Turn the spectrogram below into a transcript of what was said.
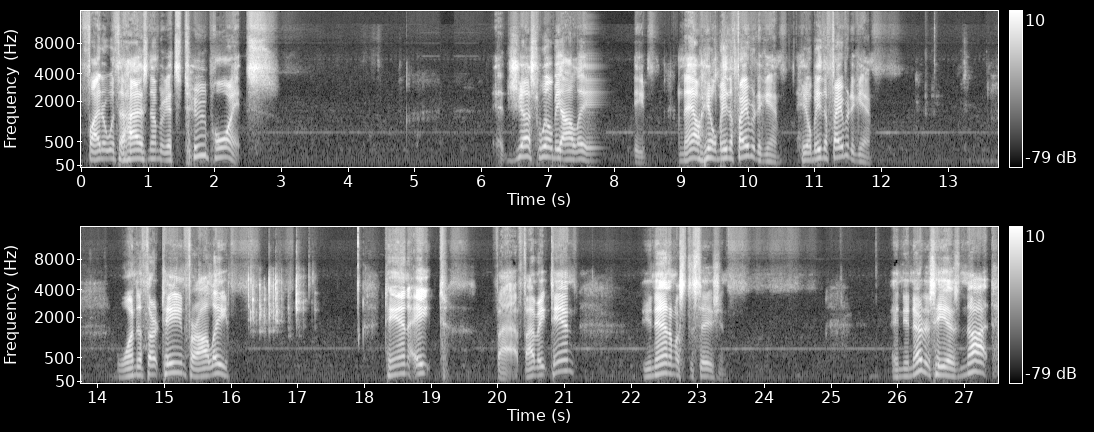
Fighter with the highest number gets two points. It just will be Ali. Now he'll be the favorite again. He'll be the favorite again. 1 to 13 for Ali. 10 8 5 5 8 10 unanimous decision and you notice he is not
